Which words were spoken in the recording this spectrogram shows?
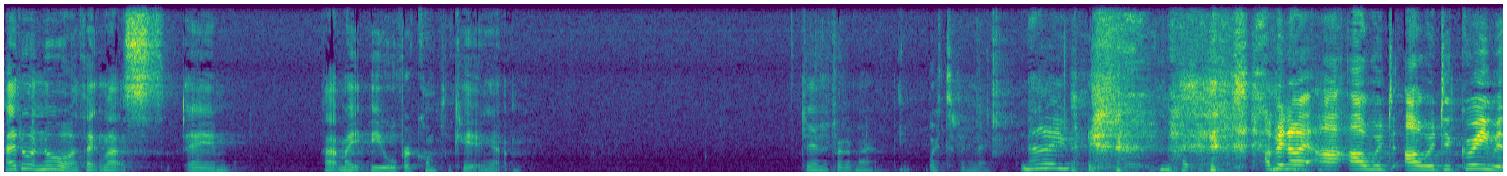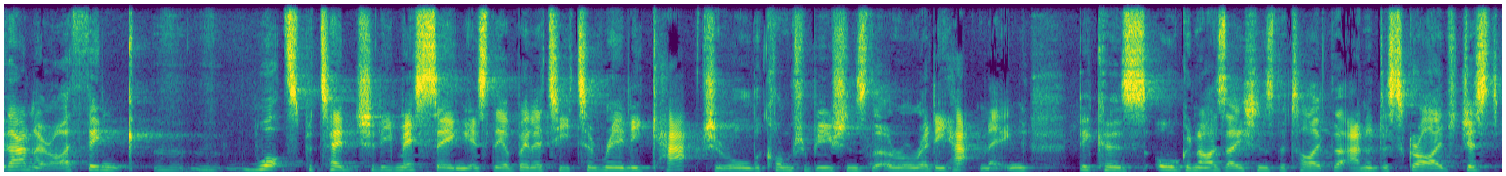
I don't know. I think that's um, that might be overcomplicating it. Jennifer, am I wittering No. no. I mean, I, I, I, would, I would agree with Anna. I think what's potentially missing is the ability to really capture all the contributions that are already happening because organisations the type that Anna describes just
